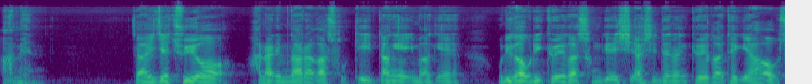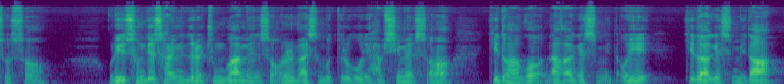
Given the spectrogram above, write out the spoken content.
아멘. 자, 이제 주여 하나님 나라가 속히 이 땅에 임하게 우리가 우리 교회가 선교의 씨앗이 되는 교회가 되게 하옵소서. 우리 선교 사람들을 중보하면서 오늘 말씀 붙들고 우리 합심해서 기도하고 나가겠습니다. 우리 기도하겠습니다.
